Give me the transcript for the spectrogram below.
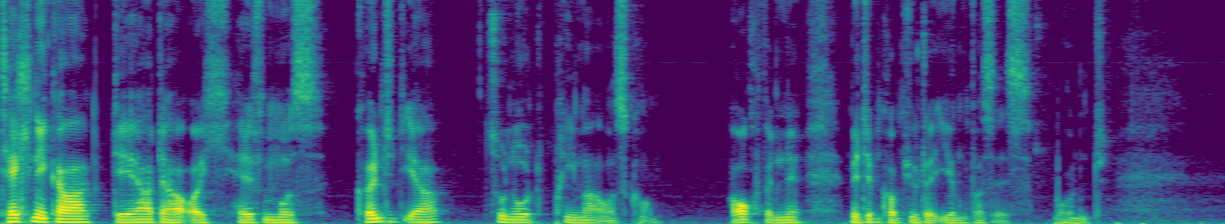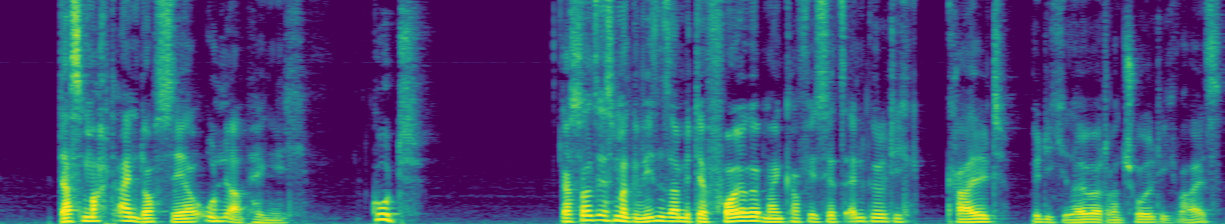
Techniker, der da euch helfen muss, könntet ihr zur Not prima auskommen. Auch wenn mit dem Computer irgendwas ist. Und das macht einen doch sehr unabhängig. Gut, Das soll es erstmal gewesen sein mit der Folge. Mein Kaffee ist jetzt endgültig kalt. Bin ich selber dran schuld, ich weiß.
